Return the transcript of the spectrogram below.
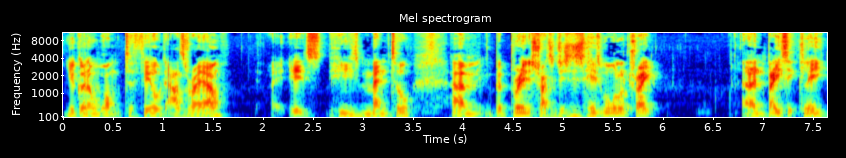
you're going to want to field Azrael it's he's mental. Um, but brilliant strategist is his warlord trait, and basically.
